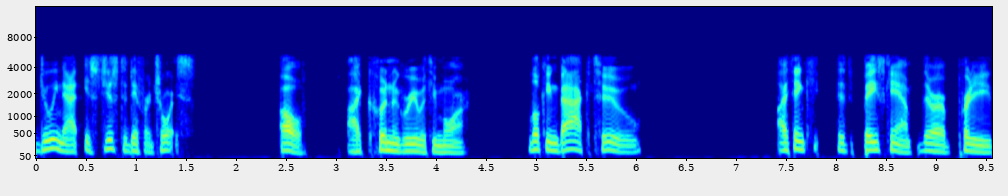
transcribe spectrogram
doing that. It's just a different choice. Oh, I couldn't agree with you more. Looking back too, I think it's Basecamp. They're a pretty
